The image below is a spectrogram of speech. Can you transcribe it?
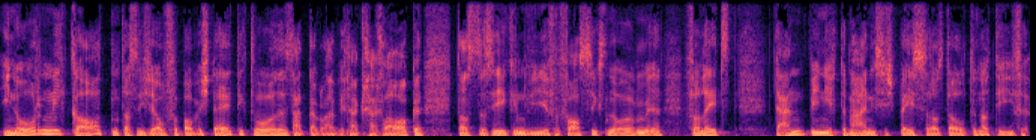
in Ordnung geht, und das ist ja offenbar bestätigt worden, es hat da, glaube ich, auch keine Klage, dass das irgendwie Verfassungsnormen verletzt, dann bin ich der Meinung, es ist besser als die Alternative.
